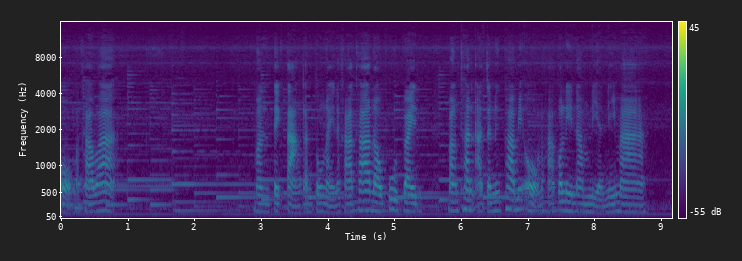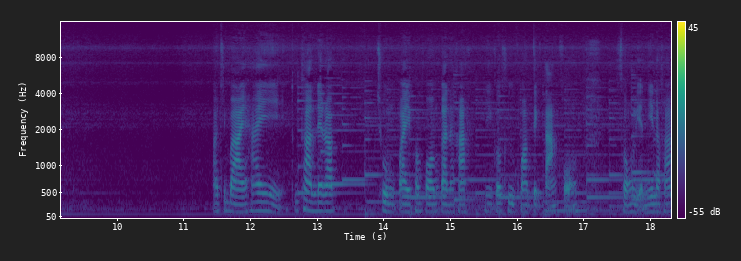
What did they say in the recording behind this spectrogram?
ออกนะคะว่า มันแตกต่างกันตรงไหนนะคะ ถ้าเราพูดไปบางท่านอาจจะนึกภาพไม่ออกนะคะ ก็เลยนำเหรียญนี้มา อธิบายให้ทุกท่านได้รับ ชมไปพร้อมๆกันนะคะ นี่ก็คือความแตกต่างของสองเหรียญนี้นะคะ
